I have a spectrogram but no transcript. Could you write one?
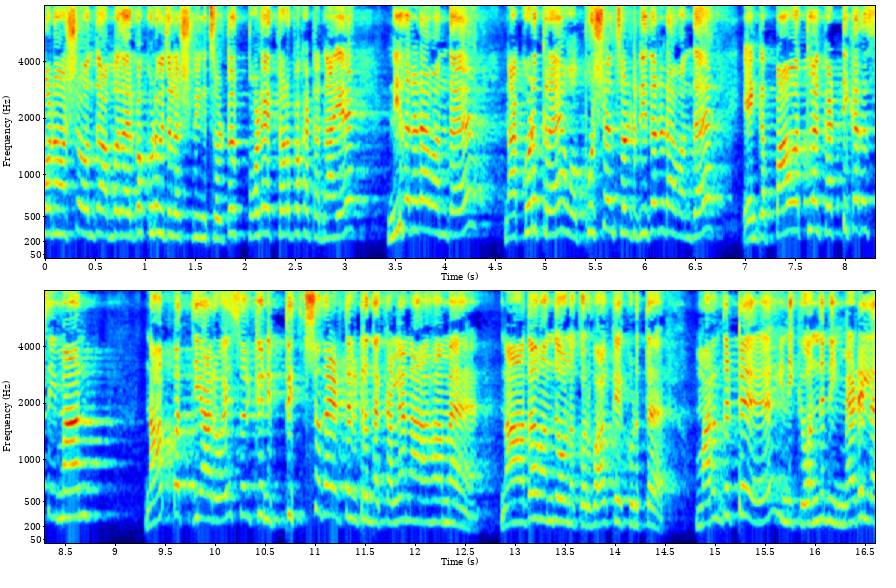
போன வருஷம் வந்து ஐம்பதாயிரம் ரூபாய் குடு விஜயலட்சுமின்னு சொல்லிட்டு பொடைய தொடப்ப கட்ட நாயே. நீ தானடா வந்த? நான் கொடுக்குறேன் உன் புருஷன் சொல்லிட்டு நீ தானடா வந்த? எங்க பாவத்தெல்லாம் கட்டிக்காத சீமான் நாற்பத்தி ஆறு வயசு வரைக்கும் நீ பிச்சை தான் எடுத்துக்கிட்டு இருந்த கல்யாணம் ஆகாம நான் தான் வந்து உனக்கு ஒரு வாழ்க்கையை கொடுத்த. மறந்துட்டு இன்னைக்கு வந்து நீ மேடையில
